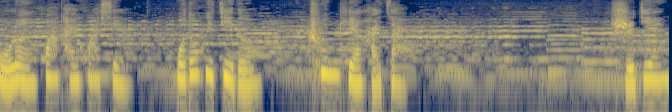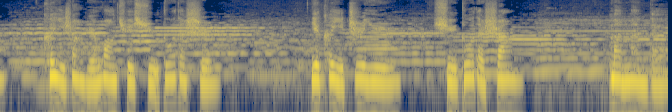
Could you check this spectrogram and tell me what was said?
无论花开花谢，我都会记得春天还在。时间可以让人忘却许多的事，也可以治愈许多的伤。慢慢的，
